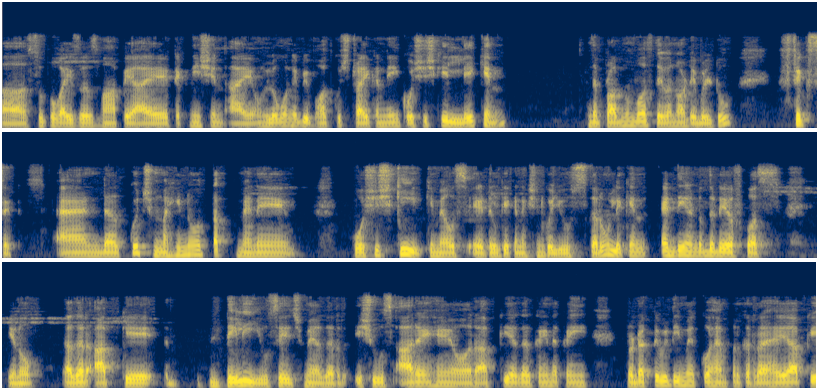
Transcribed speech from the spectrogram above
सुपरवाइजर्स uh, वहाँ पे आए टेक्नीशियन आए उन लोगों ने भी बहुत कुछ ट्राई करने की कोशिश की लेकिन the problem was they were not able to fix it and कुछ महीनों तक मैंने कोशिश की कि मैं उस एयरटेल के कनेक्शन को यूज़ करूँ लेकिन at the end of the day of course you know अगर आपके डेली यूसेज में अगर इश्यूज़ आ रहे हैं और आपकी अगर कहीं ना कहीं प्रोडक्टिविटी में को हैम्पर कर रहा है या आपकी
